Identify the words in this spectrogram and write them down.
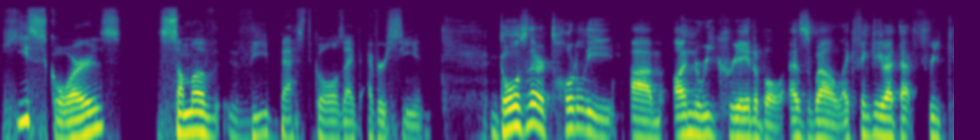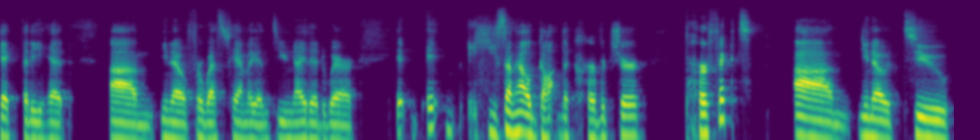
he scores some of the best goals I've ever seen. goals that are totally um unrecreatable as well. Like thinking about that free kick that he hit um, you know, for West Ham against United, where it, it he somehow got the curvature perfect um, you know, to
